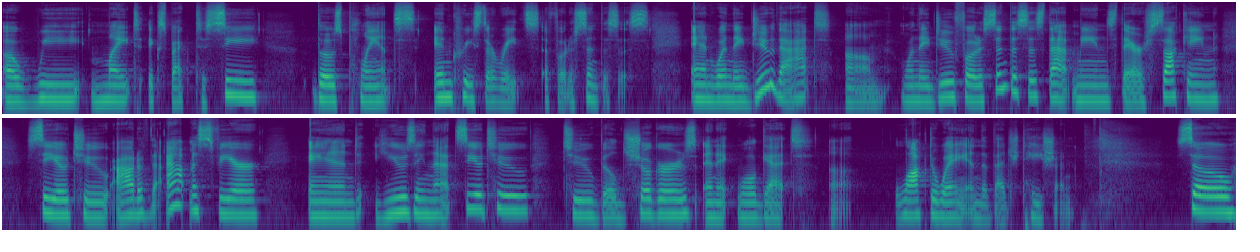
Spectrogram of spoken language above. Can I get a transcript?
uh, we might expect to see those plants increase their rates of photosynthesis. And when they do that, um, when they do photosynthesis, that means they're sucking CO2 out of the atmosphere and using that CO2 to build sugars, and it will get uh, locked away in the vegetation. So,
